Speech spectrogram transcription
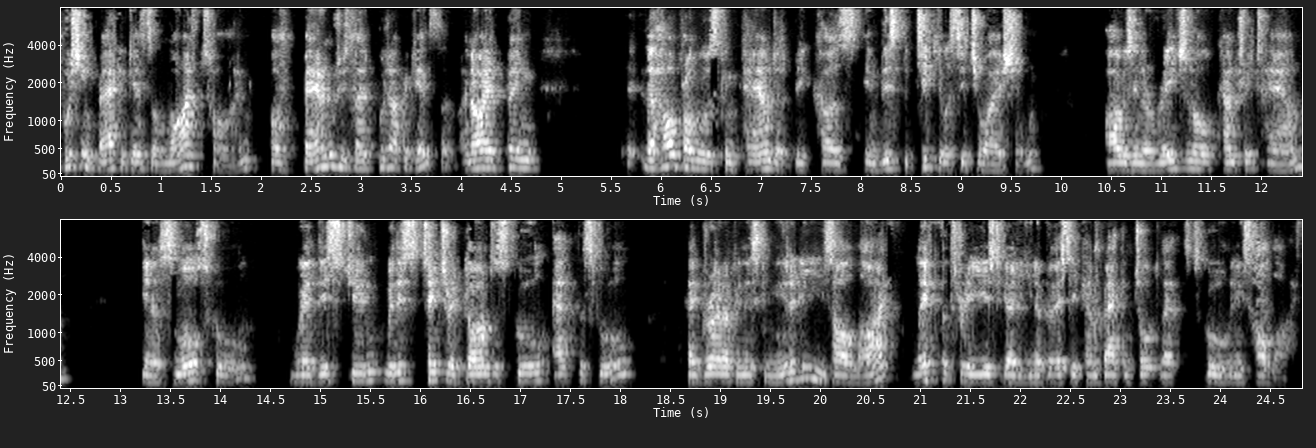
pushing back against a lifetime of boundaries they'd put up against them. And I had been, the whole problem was compounded because in this particular situation, I was in a regional country town in a small school where this student, where this teacher had gone to school at the school had grown up in this community his whole life, left for three years to go to university, come back and talk to that school in his whole life.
